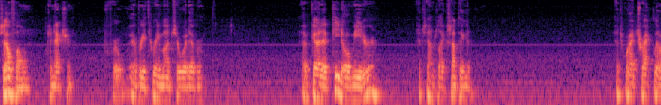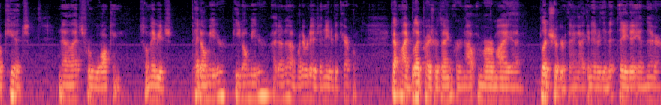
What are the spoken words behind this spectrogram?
cell phone connection for every three months or whatever. I've got a pedometer. That sounds like something that, that's where I track little kids. Now that's for walking. So maybe it's pedometer, pedometer. I don't know. Whatever it is, I need to be careful. Got my blood pressure thing, or now, or my uh, blood sugar thing. I can enter the data in there.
